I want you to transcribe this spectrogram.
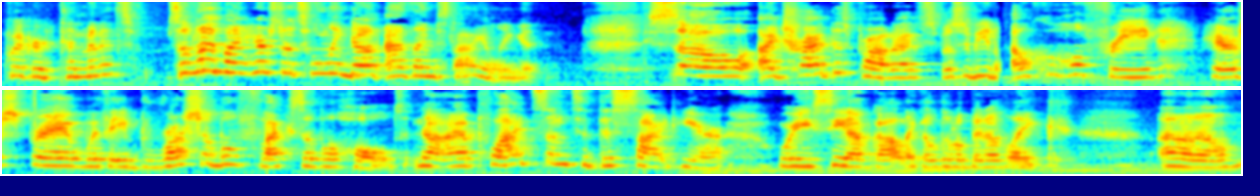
Quicker, 10 minutes. Sometimes my hair starts falling down as I'm styling it. So I tried this product, it's supposed to be an alcohol-free hairspray with a brushable flexible hold. Now I applied some to this side here where you see I've got like a little bit of like, I don't know,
